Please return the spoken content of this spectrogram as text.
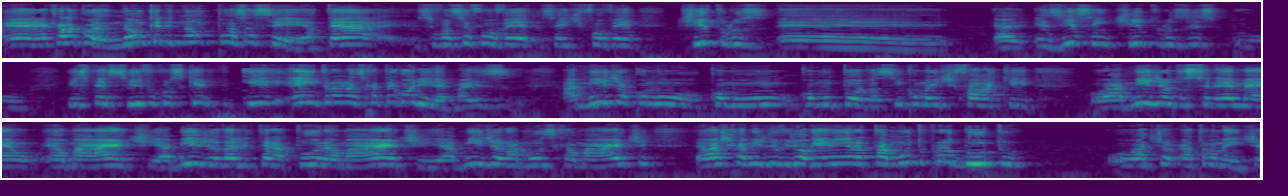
é aquela coisa, não que ele não possa ser. Até se você for ver, se a gente for ver títulos. É, é existem títulos específicos que, que entram nessa categoria, mas a mídia como, como, um, como um todo, assim como a gente fala que a mídia do cinema é, é uma arte, a mídia da literatura é uma arte, a mídia da música é uma arte, eu acho que a mídia do videogame ainda está muito produto atualmente.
